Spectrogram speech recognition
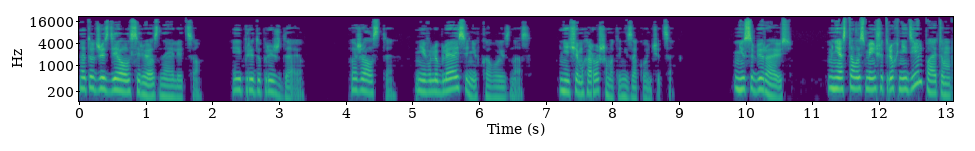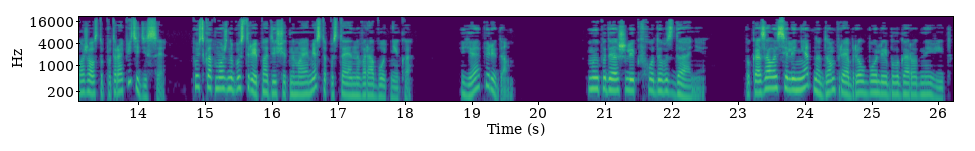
но тут же сделал серьезное лицо. «И предупреждаю. Пожалуйста, не влюбляйся ни в кого из нас. Ничем хорошим это не закончится». «Не собираюсь. Мне осталось меньше трех недель, поэтому, пожалуйста, поторопите Дисе. Пусть как можно быстрее подыщет на мое место постоянного работника. Я передам. Мы подошли к входу в здание. Показалось или нет, но дом приобрел более благородный вид.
